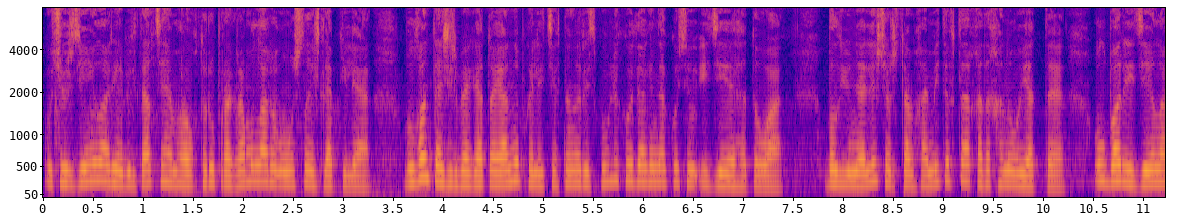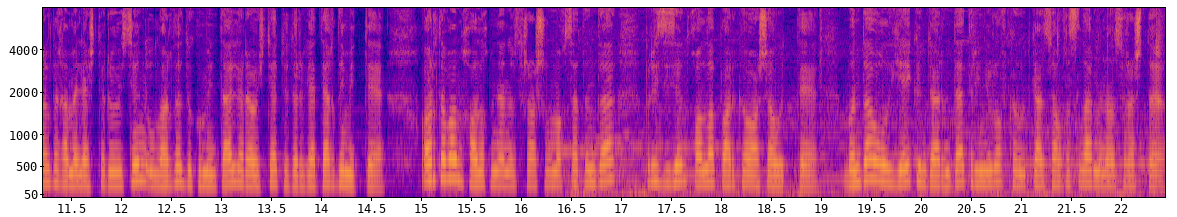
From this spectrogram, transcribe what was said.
Учреждениелар реабилитация һәм хавыктыру программалары уңышлы эшләп килә. Булган тәҗрибәгә таянып, коллективның республика үдәгенә күчү идеяһы туа. Был юнәлеш Рөстәм Хәмитов та кыдыхны уятты. Ул бар идеяларды гамәлләштерү өчен уларды документаль рәвештә төҙөргә тәкъдим итте. Ортабан халык менән очрашу мақсатында президент кала паркы аша үтте. Бында ул яй көндәрендә тренировка үткән салгыслар менән сорашты.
